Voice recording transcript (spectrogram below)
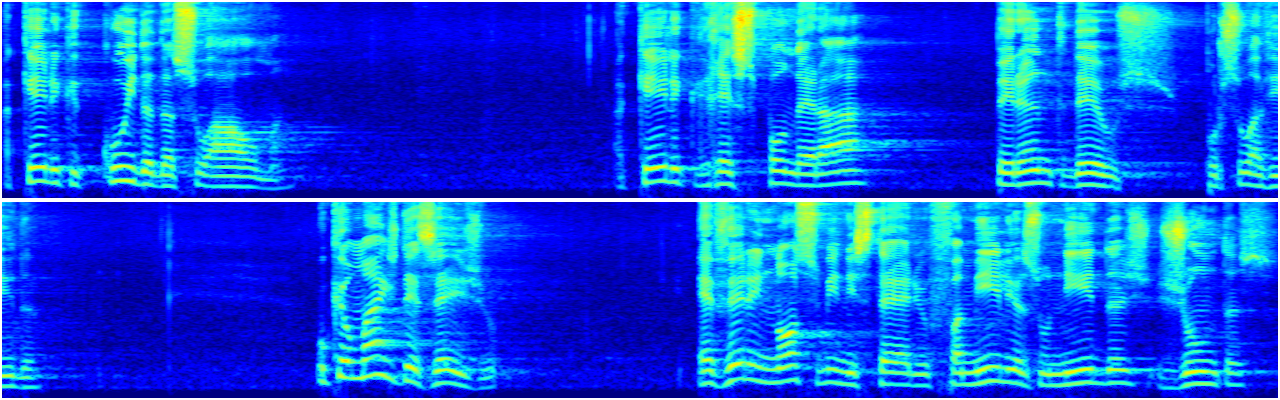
aquele que cuida da sua alma, aquele que responderá perante Deus por sua vida, o que eu mais desejo é ver em nosso ministério famílias unidas, juntas,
